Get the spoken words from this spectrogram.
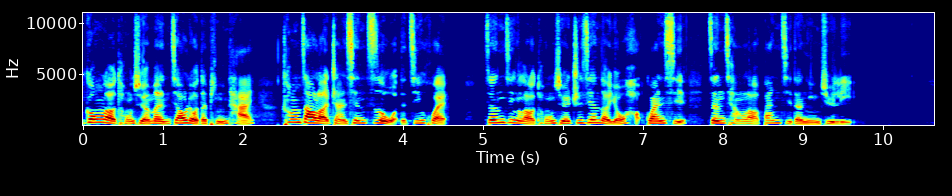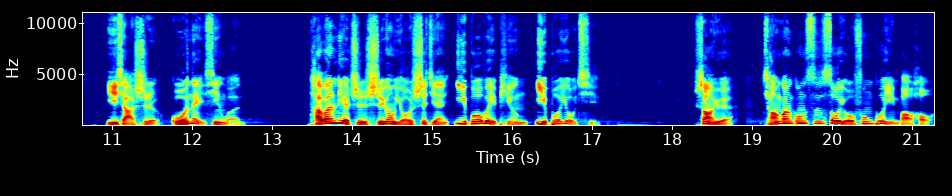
供了同学们交流的平台，创造了展现自我的机会，增进了同学之间的友好关系，增强了班级的凝聚力。以下是国内新闻。台湾劣质食用油事件一波未平，一波又起。上月，强冠公司馊油风波引爆后，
